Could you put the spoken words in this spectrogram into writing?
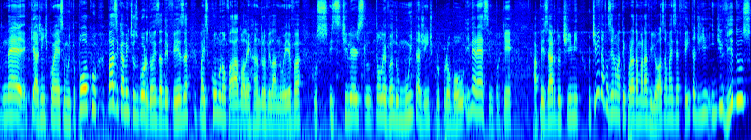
né, que a gente conhece muito pouco, basicamente os gordões da defesa, mas como não falar do Alejandro Villanueva, os Steelers estão levando muita gente pro Pro Bowl e merecem, porque apesar do time, o time tá fazendo uma temporada maravilhosa, mas é feita de indivíduos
